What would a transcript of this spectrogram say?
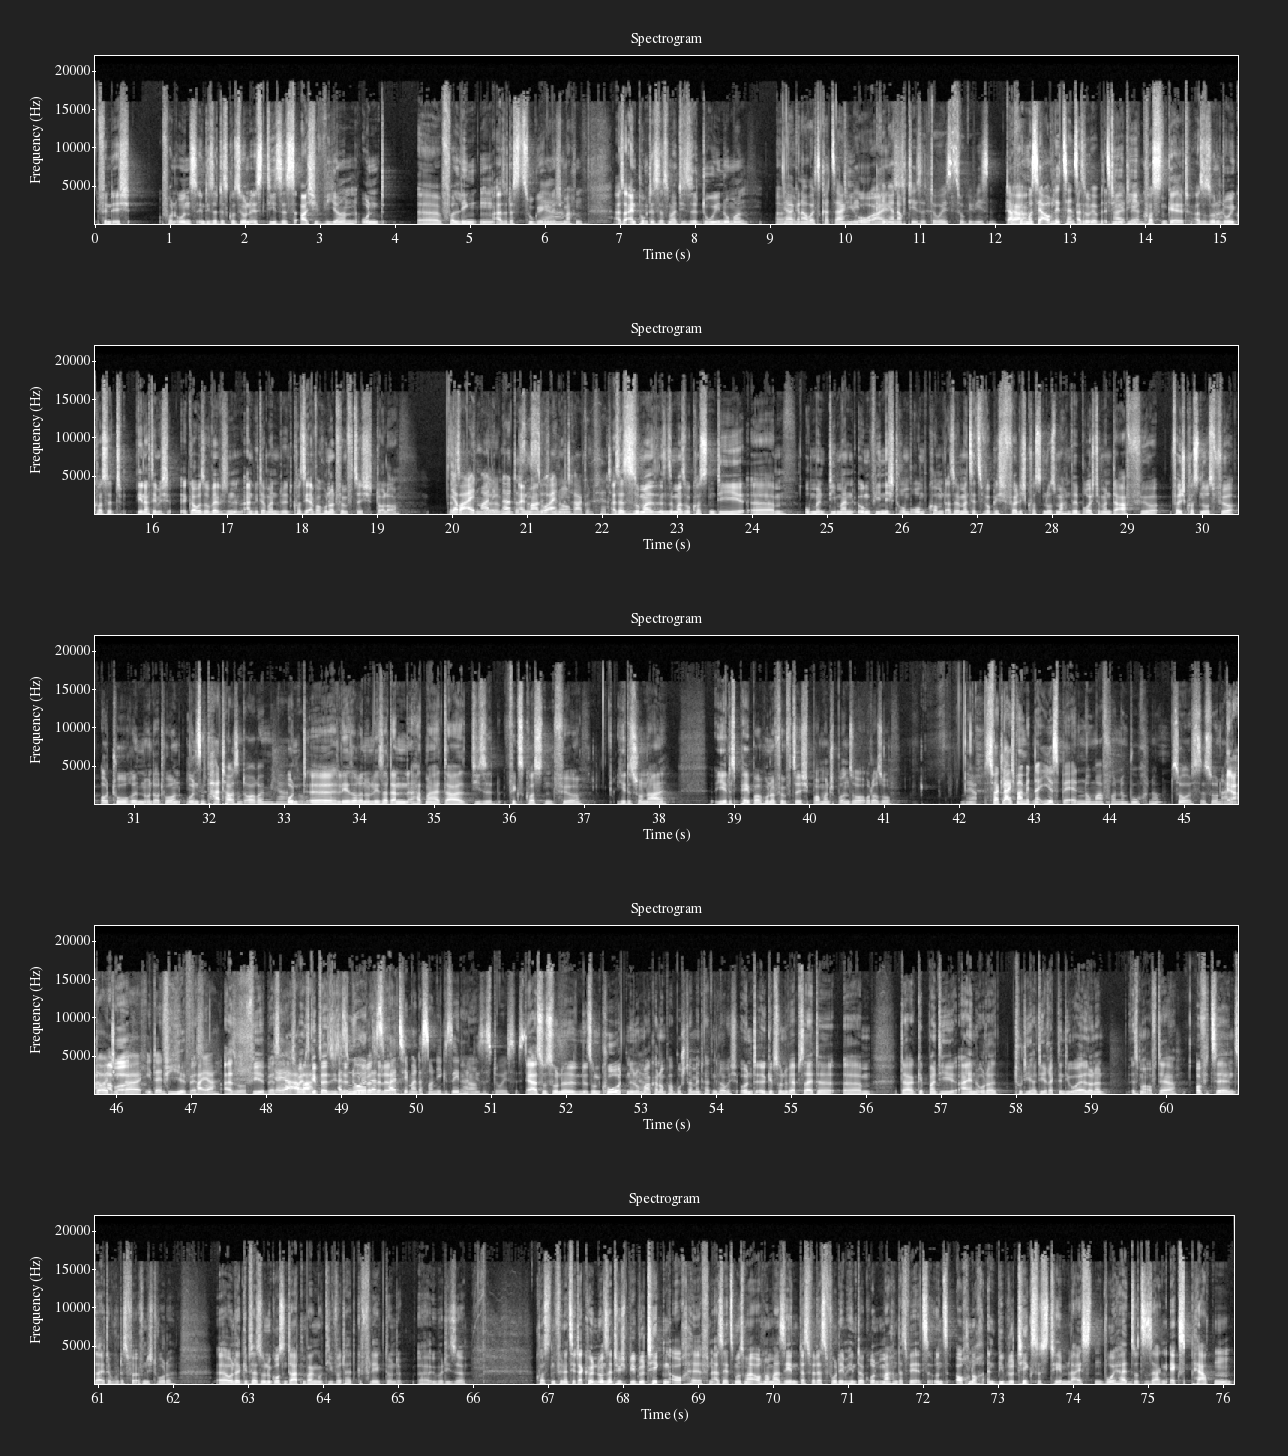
finde ich, von uns in dieser Diskussion, ist dieses Archivieren und äh, verlinken, also das zugänglich ja. machen. Also ein Punkt ist erstmal diese DOI-Nummern, ja, ähm, genau, wollte es gerade sagen, die, die kriegen ja noch diese DOIs zugewiesen. Dafür ja, muss ja auch Lizenzgebühr also bezahlt die, die werden. Die kosten Geld. Also so eine ja. DOI kostet, je nachdem, ich, ich glaube, so welchen Anbieter man, kostet sie einfach 150 Dollar. Das ja, aber einmalig, ne? Das einmalig, ist so ein genau. Betrag und fertig. Also das ist so mal, sind immer so Kosten, die, ähm, um die man irgendwie nicht drumherum kommt. Also wenn man es jetzt wirklich völlig kostenlos machen will, bräuchte man dafür völlig kostenlos für Autorinnen und Autoren und ein paar tausend Euro im Jahr. Und so. äh, Leserinnen und Leser, dann hat man halt da diese Fixkosten für jedes Journal jedes Paper 150, braucht man einen Sponsor oder so. Ja, das vergleichbar mit einer ISBN-Nummer von einem Buch, ne? So ist es so ein eindeutiger ja, Identifier. Viel besser. Also viel besser. Ja, ja, ich meine, es gibt ja diese also nur, dass, falls jemand das noch nie gesehen ja. hat, dieses DOI-System. Ja, also so, eine, so ein Code, eine Nummer, kann auch ein paar Buchstaben enthalten, glaube ich. Und äh, gibt so eine Webseite, ähm, da gibt man die ein oder tut die halt direkt in die URL und dann ist man auf der offiziellen Seite, wo das veröffentlicht wurde. Äh, und da gibt es halt so eine große Datenbank und die wird halt gepflegt und äh, über diese kostenfinanziert. Da könnten uns natürlich Bibliotheken auch helfen. Also jetzt muss man auch nochmal sehen, dass wir das vor dem Hintergrund machen, dass wir jetzt uns auch noch ein Bibliothekssystem leisten, wo halt sozusagen Experten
